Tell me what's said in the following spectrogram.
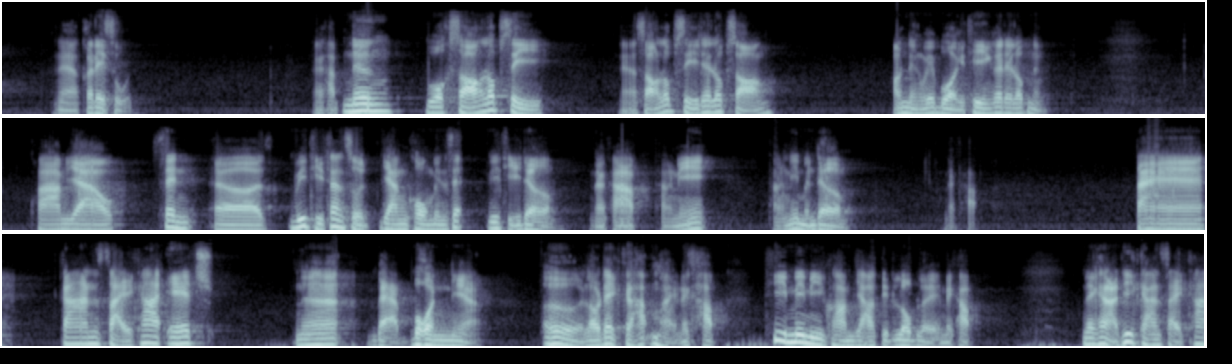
2นะก็ได้0นะครับ1บวก2ลบ4นะ2ลบ4ได้ลบ2เอา1ไปบวกอีกทีก็ได้ลบ1ความยาว เส้นวิถีสั้นสุดยังคงเป็นเส้นวิถีเดิมนะครับ ทางนี้ทางนี้เหมือนเดิมนะครับ แต่การใส่ค่า h นะฮะแบบบนเนี่ยเออเราได้กราฟใหม่นะครับ ที่ไม่มีความยาวติดลบเลยไหมครับ ในขณะที่การใส่ค่า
